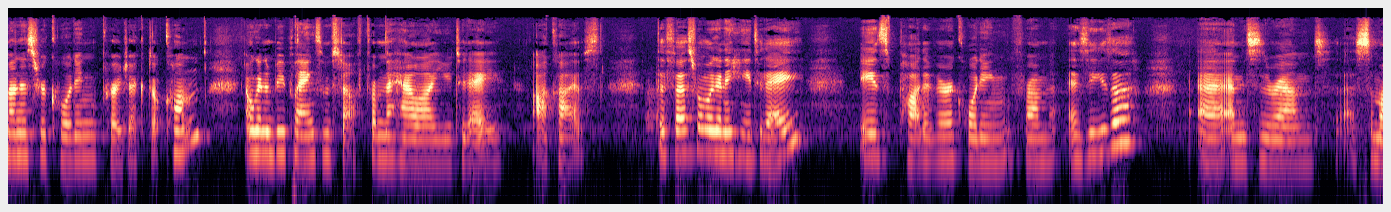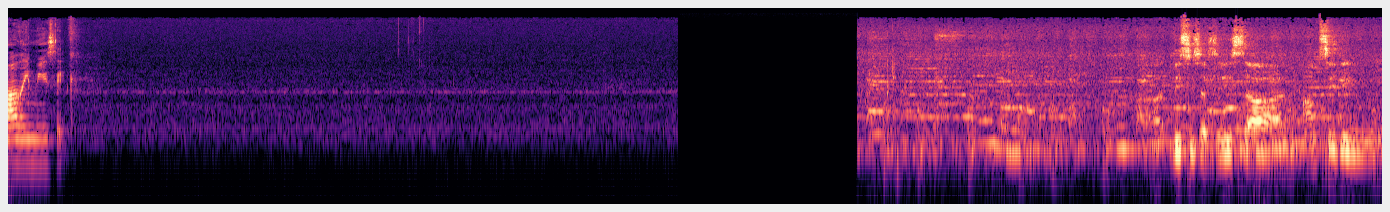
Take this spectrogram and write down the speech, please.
manusrecordingproject.com and we're going to be playing some stuff from the How Are You Today archives. The first one we're going to hear today is part of a recording from Aziza uh, and this is around uh, Somali music. this is Aziz. Uh, I'm sitting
